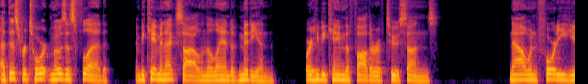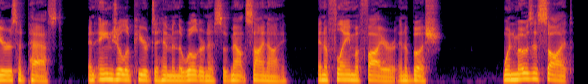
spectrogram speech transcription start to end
At this retort, Moses fled and became an exile in the land of Midian, where he became the father of two sons. Now, when forty years had passed, an angel appeared to him in the wilderness of Mount Sinai, in a flame of fire in a bush. When Moses saw it,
